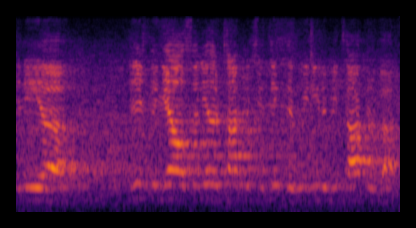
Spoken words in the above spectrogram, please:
Any uh, anything else? Any other topics you think that we need to be talking about?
